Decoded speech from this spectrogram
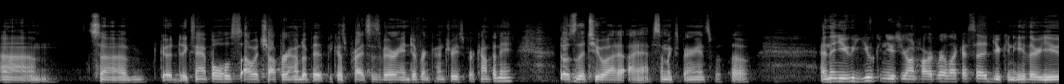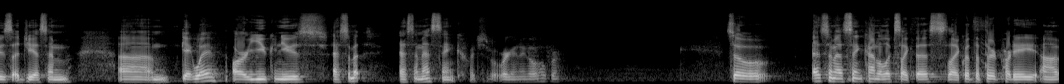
um, some good examples. I would shop around a bit because prices vary in different countries per company. Those are the two I, I have some experience with though. And then you, you can use your own hardware, like I said. You can either use a GSM um, gateway or you can use SMS, SMS sync, which is what we're gonna go over. So SMS sync kind of looks like this. Like with the third-party uh,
